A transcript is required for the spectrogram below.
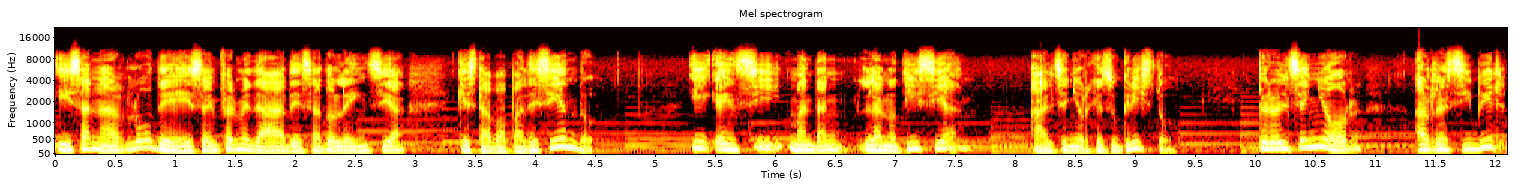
y sanarlo de esa enfermedad, de esa dolencia que estaba padeciendo. Y en sí mandan la noticia al Señor Jesucristo. Pero el Señor, al recibir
